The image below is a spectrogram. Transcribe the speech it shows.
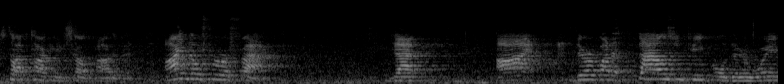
Stop talking yourself out of it. I know for a fact that I, there are about a thousand people that are way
